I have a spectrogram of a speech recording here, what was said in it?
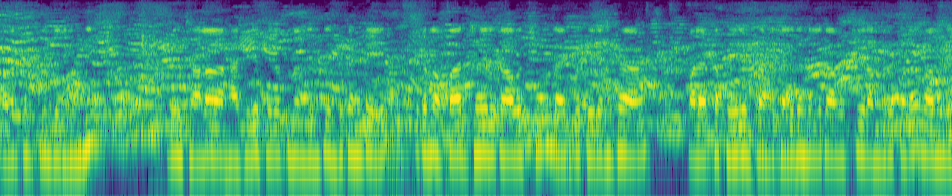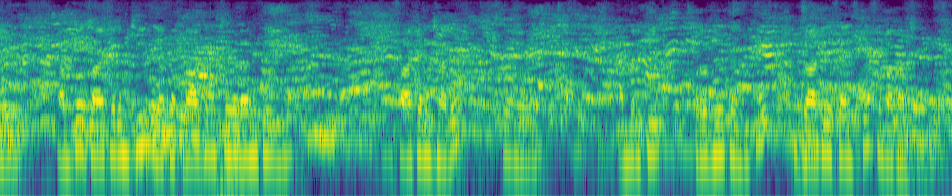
ప్రదర్శించడం జరిగింది. నేను చాలా హ్యాపీగా ఫీల్ అవుతున్నాను దీనికి ఎందుకంటే ఇక్కడ ఉపాధ్యాయులు కావచ్చు లేకపోతే కనుక వాళ్ళ యొక్క పేరెంట్స్ అంటే తల్లిదండ్రులు కావచ్చు వీళ్ళందరూ కూడా వాళ్ళని ఎంతో సహకరించి ఈ యొక్క ప్రాజెక్ట్ చేయడానికి సహకరించారు. సో అందరికీ కృతజ్ఞతలు తెలుపుతూ జాతీయ సైన్స్కి శుభాకాంక్షలు.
